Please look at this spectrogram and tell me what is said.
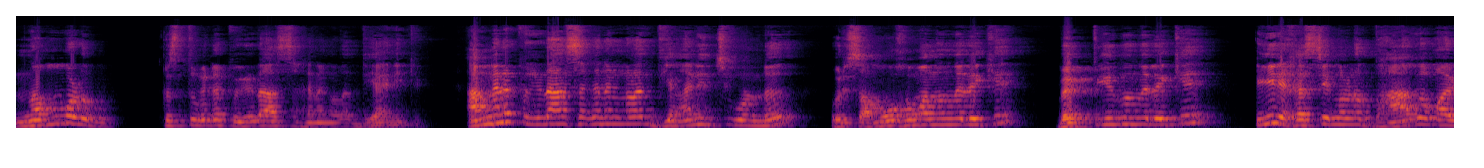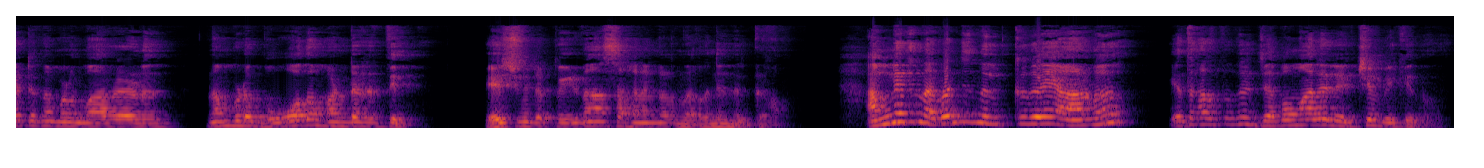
നമ്മളും ക്രിസ്തുവിന്റെ പീഡാസഹനങ്ങളെ ധ്യാനിക്കും. അങ്ങനെ പീഡാസഹനങ്ങളെ ധ്യാനിച്ചുകൊണ്ട് ഒരു സമൂഹം എന്ന നിലയ്ക്ക് വ്യക്തി എന്ന നിലയ്ക്ക് ഈ രഹസ്യങ്ങളുടെ ഭാഗമായിട്ട് നമ്മൾ മാറുകയാണ്. നമ്മുടെ ബോധമണ്ഡലത്തിൽ യേശുവിന്റെ പീഡാസഹനങ്ങൾ നിറഞ്ഞു നിൽക്കണം. അങ്ങനെ നിറഞ്ഞു നിൽക്കുകയാണ് യഥാർത്ഥത്തിൽ ജപമാല ലക്ഷ്യം വെക്കുന്നത്.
